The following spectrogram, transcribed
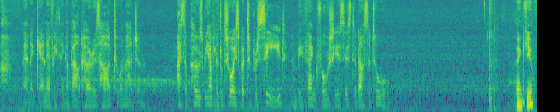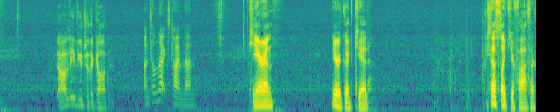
Then again, everything about her is hard to imagine. I suppose we have little choice but to proceed and be thankful she assisted us at all. Thank you. I'll leave you to the garden. Until next time, then. Kieran, you're a good kid. Just like your father.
